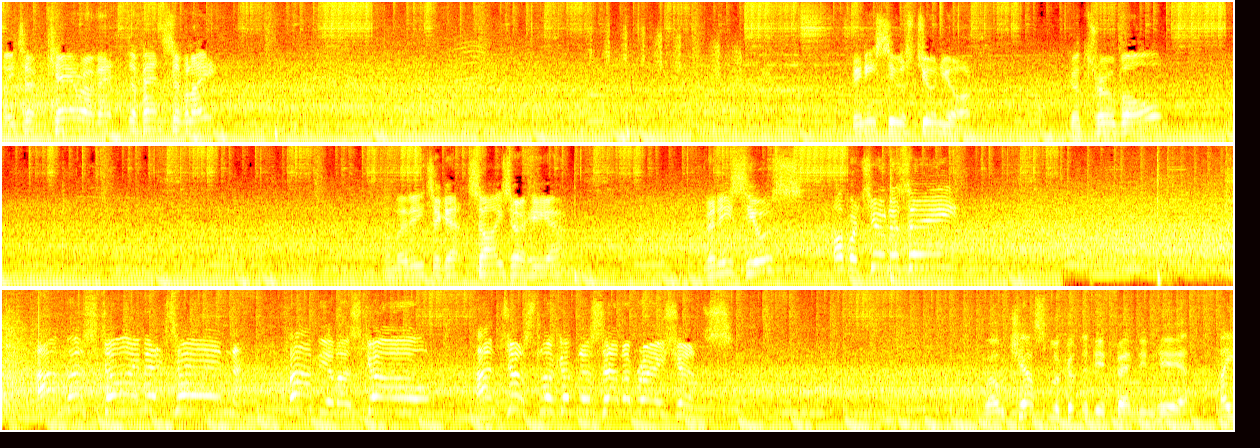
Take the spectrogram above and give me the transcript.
Well, he took care of it defensively. Vinicius Junior. Good through ball. And they need to get tighter here. Vinicius, opportunity. And this time it's in. Fabulous goal. And just look at the celebrations. Well, just look at the defending here. They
